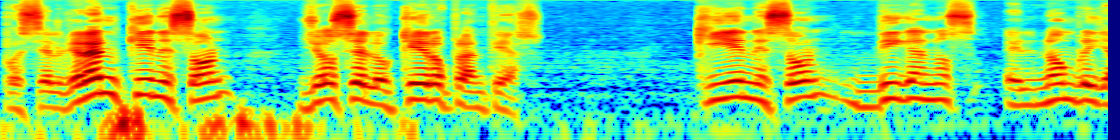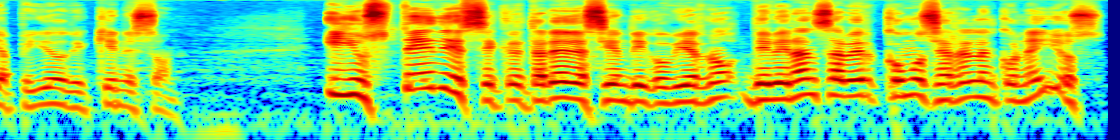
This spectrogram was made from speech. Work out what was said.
pues el gran quiénes son, yo se lo quiero plantear. ¿Quiénes son? Díganos el nombre y apellido de quiénes son. Y ustedes, Secretaría de Hacienda y Gobierno, deberán saber cómo se arreglan con ellos.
